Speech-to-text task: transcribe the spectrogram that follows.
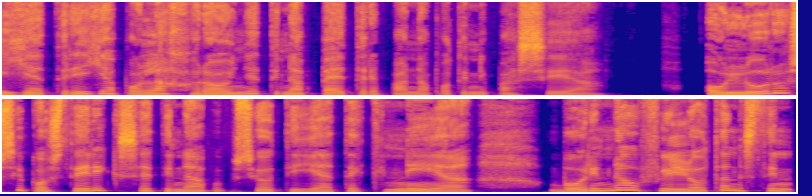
Οι γιατροί για πολλά χρόνια την απέτρεπαν από την υπασία. Ο Λούρος υποστήριξε την άποψη ότι η ατεκνία μπορεί να οφειλόταν στην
